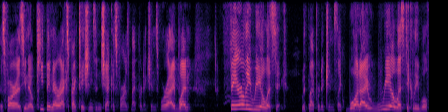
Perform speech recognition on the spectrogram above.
as far as you know, keeping our expectations in check as far as my predictions, where I went fairly realistic with my predictions, like what I realistically will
